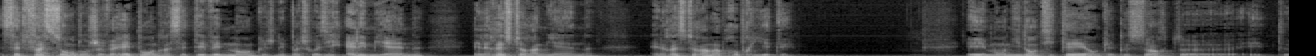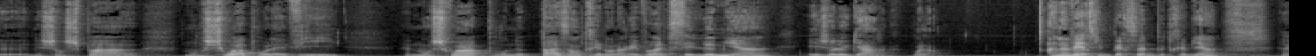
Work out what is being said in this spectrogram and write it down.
cette façon dont je vais répondre à cet événement que je n'ai pas choisi, elle est mienne, elle restera mienne, elle restera ma propriété. Et mon identité, en quelque sorte, euh, euh, ne change pas. Mon choix pour la vie, mon choix pour ne pas entrer dans la révolte, c'est le mien et je le garde. Voilà. À l'inverse, une personne peut très bien, euh,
